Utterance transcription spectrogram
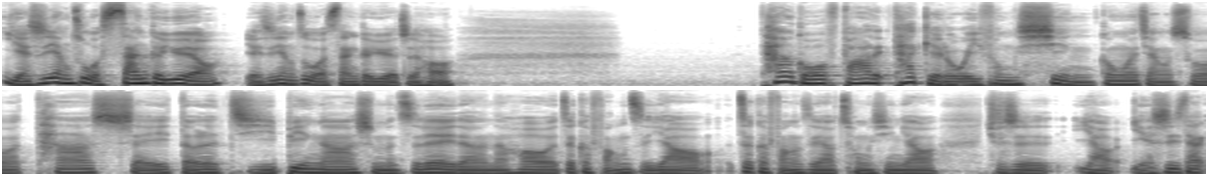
也是一样住我三个月哦，也是一样住我三个月之后，他给我发了，他给了我一封信，跟我讲说他谁得了疾病啊什么之类的，然后这个房子要这个房子要重新要就是要也是这样，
